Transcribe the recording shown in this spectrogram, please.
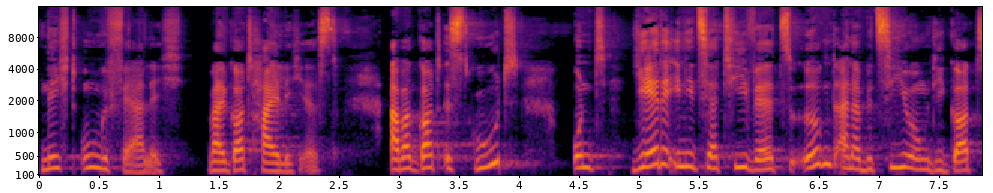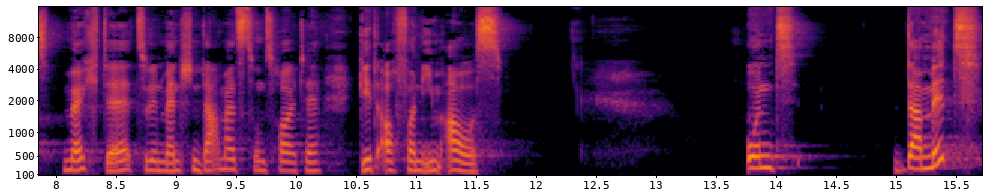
nicht ungefährlich, weil Gott heilig ist. Aber Gott ist gut und jede Initiative zu irgendeiner Beziehung, die Gott möchte, zu den Menschen damals, zu uns heute, geht auch von ihm aus. Und damit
